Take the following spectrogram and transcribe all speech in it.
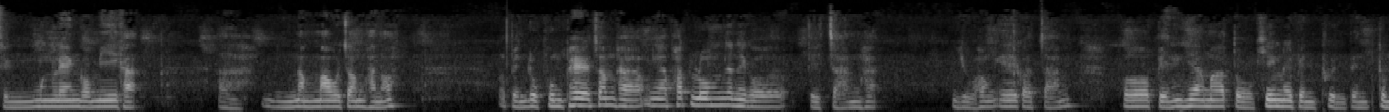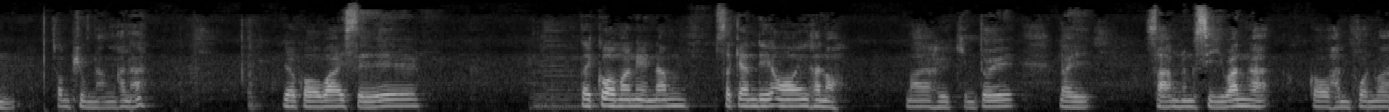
ถึงเมืองแรงก็มีค่ะนำเมาจอมค่ะเนาะเป็นลูกภูมิเพศจอมค่ะเนี่ยพัดลมจังไดก็ติดจามค่ะ อยู่ห้องเอก็จามพอเปลี่ยนเฮียงมาโตเคียงในเป็นผื่นเป็นตุ่มจอมผิวหนังค่ะนะ แล้วก็วายเสแต่ก็มาแนะนำสแกนดีออยค่ะเนาะมาให้กินตัวได้สามถึงสี่วันค่ะ ก็หันผลว่า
